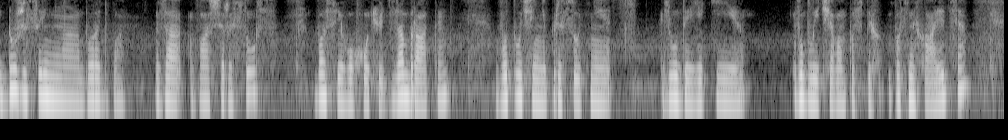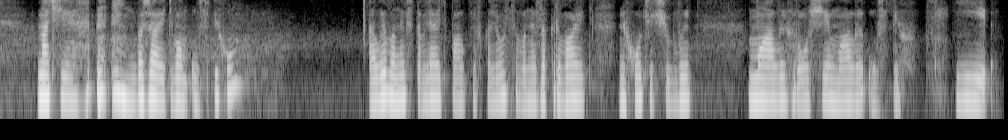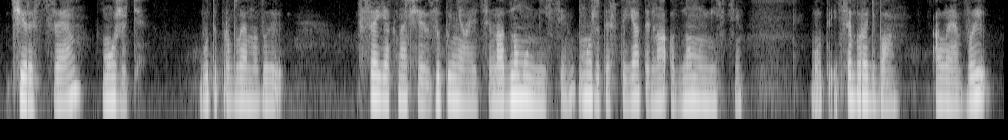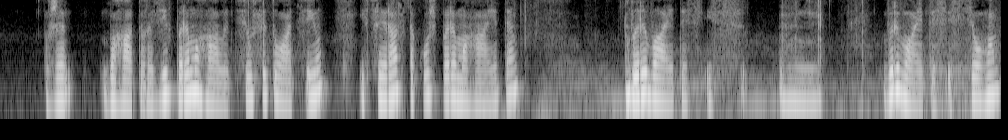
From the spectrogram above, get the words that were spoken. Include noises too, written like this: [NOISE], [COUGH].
Дуже сильна боротьба за ваш ресурс. Вас його хочуть забрати. В оточенні присутні люди, які в обличчя вам посміхаються, наче [CLEARS THROAT] бажають вам успіху, але вони вставляють палки в кольоса, вони закривають, не хочуть, щоб ви мали гроші, мали успіх. І через це можуть бути проблеми. Ви все як наче зупиняється на одному місці. Можете стояти на одному місці. От, і це боротьба. Але ви вже багато разів перемагали цю ситуацію, і в цей раз також перемагаєте, вириваєтесь із, вириваєтесь із цього.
